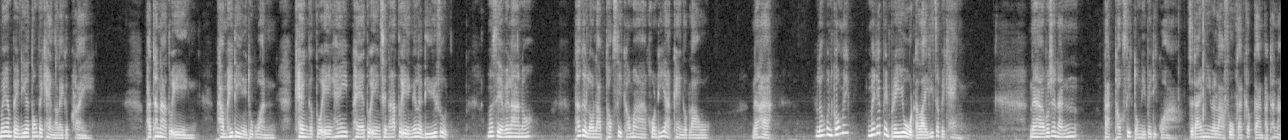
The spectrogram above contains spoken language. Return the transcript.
ไม่จำเป็นที่จะต้องไปแข่งอะไรกับใคร พัฒนาตัวเอง ทำให้ดีในทุกวัน แข่งกับตัวเองให้แพ้ตัวเองชนะตัวเองนี่แหละดีที่สุด มันเสียเวลาเนาะ ถ้าเกิดเรารับท็อกซิกเข้ามา คนที่อยากแข่งกับเรา นะคะ แล้วมันก็ไม่ไม่ได้เป็นประโยชน์อะไรที่จะไปแข่งนะคะ เพราะฉะนั้นตัดท็อกซิกตรงนี้ไปดีกว่า จะได้มีเวลาโฟกัสกับการพัฒนา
